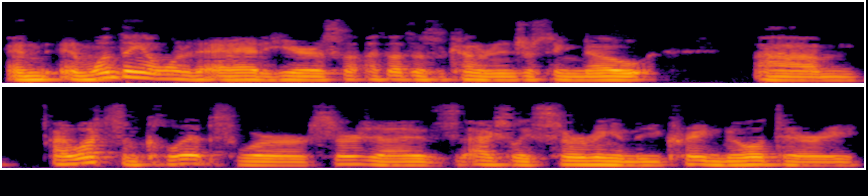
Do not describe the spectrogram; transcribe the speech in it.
And and one thing I wanted to add here, so I thought this was kind of an interesting note. Um, I watched some clips where Sergei is actually serving in the Ukraine military.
